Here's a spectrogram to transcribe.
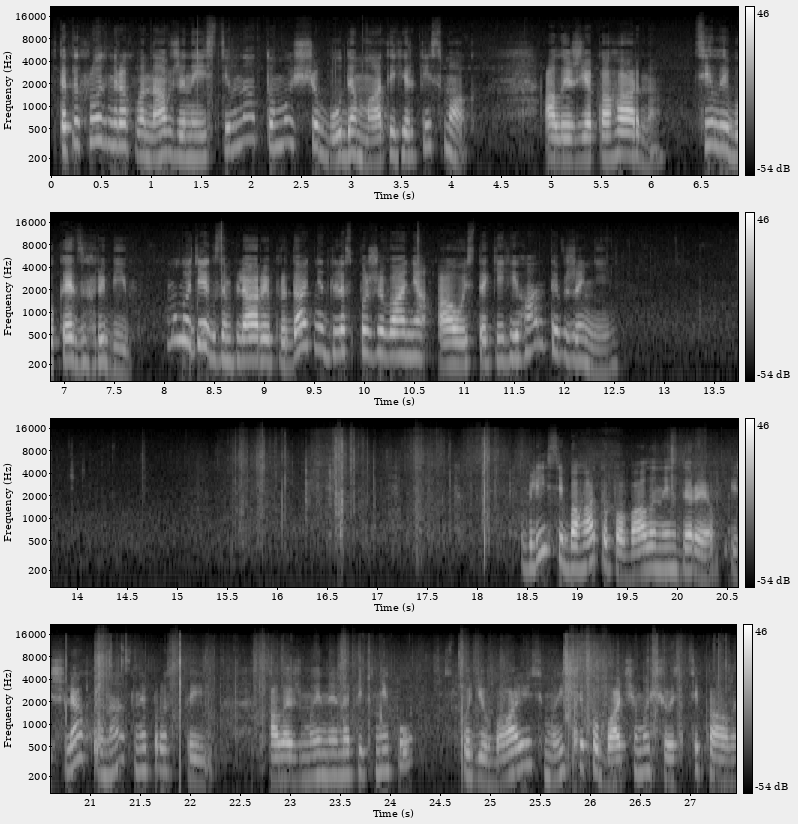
В таких розмірах вона вже не їстівна, тому що буде мати гіркий смак. Але ж яка гарна! Цілий букет з грибів. Молоді екземпляри придатні для споживання, а ось такі гіганти вже ні. В лісі багато повалених дерев, і шлях у нас непростий. Але ж ми не на пікніку. Сподіваюсь, ми ще побачимо щось цікаве.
